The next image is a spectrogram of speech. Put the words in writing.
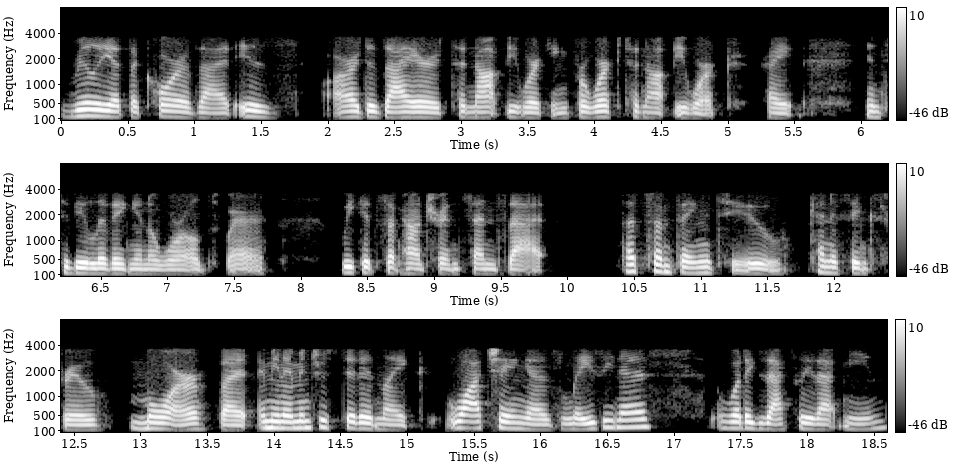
really at the core of that is our desire to not be working, for work to not be work, right? And to be living in a world where we could somehow transcend that. That's something to kind of think through more. But I mean, I'm interested in like watching as laziness, what exactly that means.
